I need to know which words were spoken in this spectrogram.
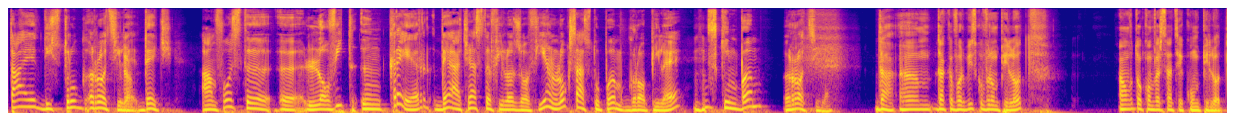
taie, distrug roțile. Da. Deci, am fost uh, uh, lovit în creier de această filozofie. În loc să astupăm gropile, uh-huh. schimbăm roțile. Da, um, dacă vorbiți cu vreun pilot, am avut o conversație cu un pilot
